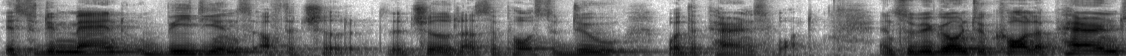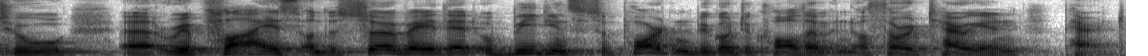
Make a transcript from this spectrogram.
is to demand obedience of the children. The children are supposed to do what the parents want. And so we're going to call a parent who uh, replies on the survey that obedience is important, we're going to call them an authoritarian parent.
